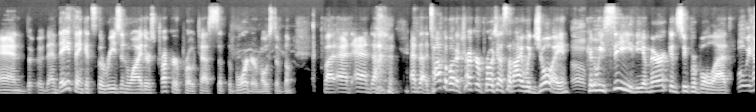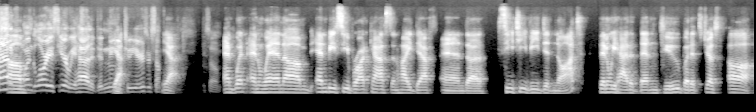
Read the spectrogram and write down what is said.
And, and they think it's the reason why there's trucker protests at the border, most of them. But and and uh, and uh, talk about a trucker protest that I would join. Oh, Could boy. we see the American Super Bowl ads? Well, we had it um, one glorious year. We had it, didn't we? Yeah. Two years or something. Yeah. So And when and when um, NBC broadcast in high def and uh, CTV did not, then we had it then too. But it's just uh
